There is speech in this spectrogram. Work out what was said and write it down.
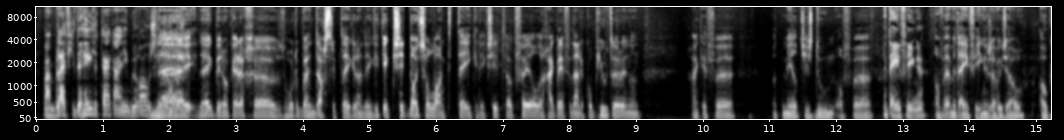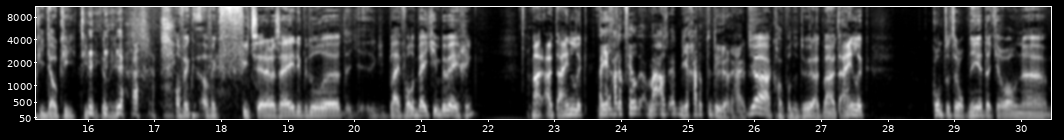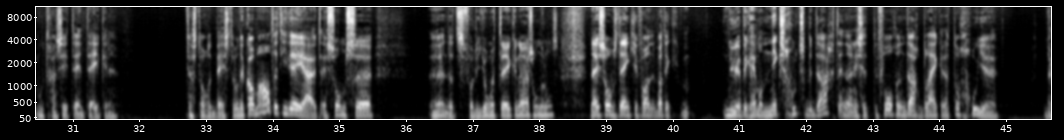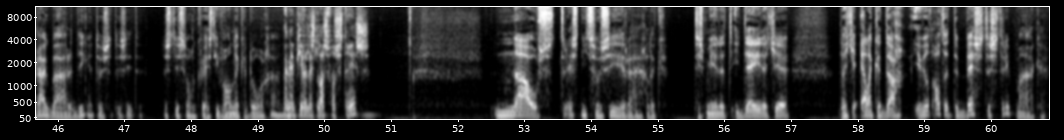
Maar blijf je de hele tijd aan je bureau zitten? Nee, nee ik ben ook erg... Uh, hoort ook bij een dagstrip tekenen, denk ik. Ik zit nooit zo lang te tekenen. Ik zit ook veel... Dan ga ik weer even naar de computer en dan ga ik even wat mailtjes doen. Of, uh, met één vinger? Of uh, met één vinger sowieso. Okidoki, typ ik dan weer. ja. of, ik, of ik fiets ergens heen. Ik bedoel, ik blijf wel een beetje in beweging. Maar uiteindelijk... Maar je gaat ook, veel, maar als, je gaat ook de deur uit? Ja, ik ga ook wel de deur uit. Maar uiteindelijk komt het erop neer dat je gewoon uh, moet gaan zitten en tekenen. Dat is toch het beste. Want er komen altijd ideeën uit. En soms, uh, uh, dat is voor de jonge tekenaars onder ons... nee, soms denk je van, wat ik, nu heb ik helemaal niks goeds bedacht... en dan is het de volgende dag blijken er toch goede, bruikbare dingen tussen te zitten. Dus het is toch een kwestie van lekker doorgaan. En heb je wel eens last van stress? Nou, stress niet zozeer eigenlijk. Het is meer het idee dat je, dat je elke dag... Je wilt altijd de beste strip maken.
